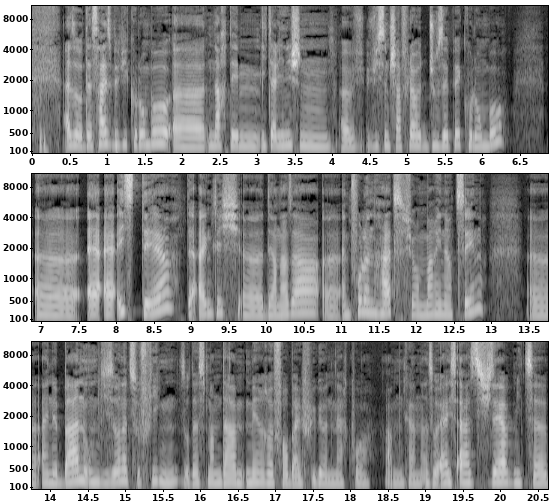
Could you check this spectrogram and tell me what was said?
Also das heißt Bibi Colombo äh, nach dem italienischen äh, Wissenschaftler Giuseppe Colombo. Äh, er, er ist der, der eigentlich äh, der NASA äh, empfohlen hat für Mariner 10 äh, eine Bahn um die Sonne zu fliegen, so dass man da mehrere Vorbeiflüge an Merkur haben kann. Also er, ist, er hat sich sehr mit äh,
